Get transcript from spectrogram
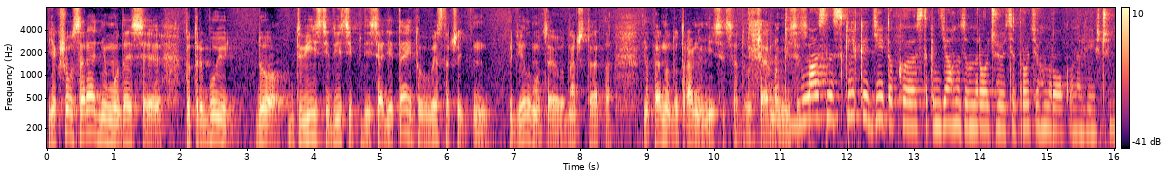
якщо в середньому десь потребують до 200-250 дітей, то вистачить, поділимо, це одна четверта, напевно, до травня місяця, до червня От, місяця. власне, скільки діток е, з таким діагнозом народжуються протягом року на Львівщині?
